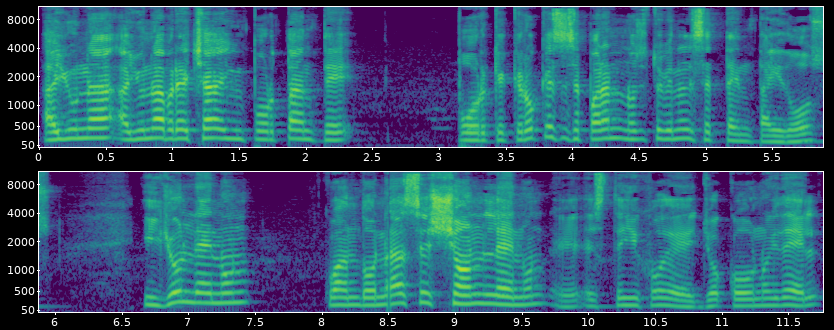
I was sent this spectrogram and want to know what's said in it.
hay una, hay una brecha importante porque creo que se separan, no sé si estoy bien, en el 72, y John Lennon cuando nace Sean Lennon, eh, este hijo de Yoko Ono y de él,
